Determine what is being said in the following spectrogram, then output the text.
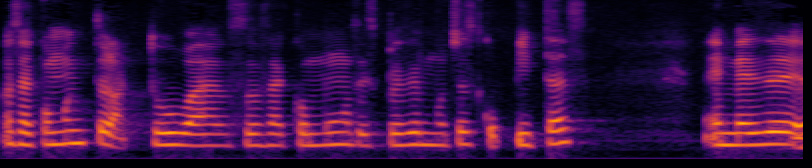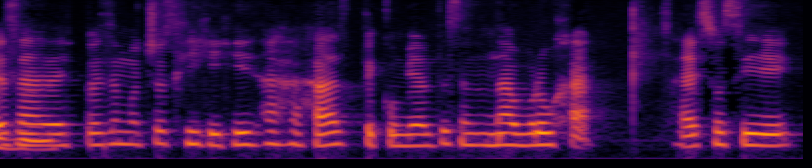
o sea, cómo interactúas, o sea, cómo después de muchas copitas, en vez de, o sea, después de muchos jijiji, jajajas, te conviertes en una bruja. O sea, eso sí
